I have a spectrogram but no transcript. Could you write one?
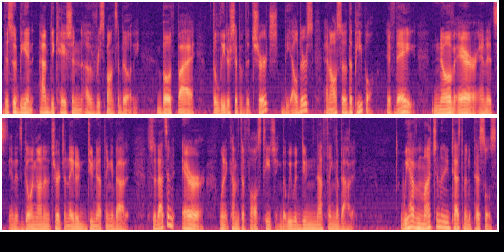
This would be an abdication of responsibility, both by the leadership of the church, the elders, and also the people. If they know of error and it's and it's going on in the church and they do nothing about it. So that's an error when it comes to false teaching that we would do nothing about it. We have much in the New Testament epistles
